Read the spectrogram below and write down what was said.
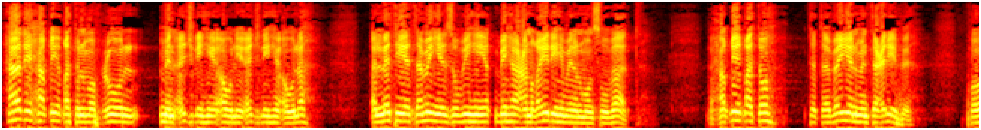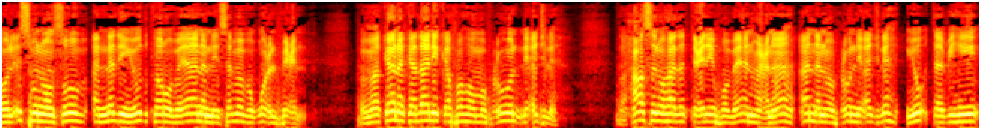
هذه حقيقة المفعول من أجله أو لأجله أو له التي يتميز به بها عن غيره من المنصوبات. فحقيقته تتبين من تعريفه فهو الاسم المنصوب الذي يذكر بيانا لسبب وقوع الفعل فما كان كذلك فهو مفعول لأجله. فحاصل هذا التعريف وبيان معناه أن المفعول لأجله يؤتى به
